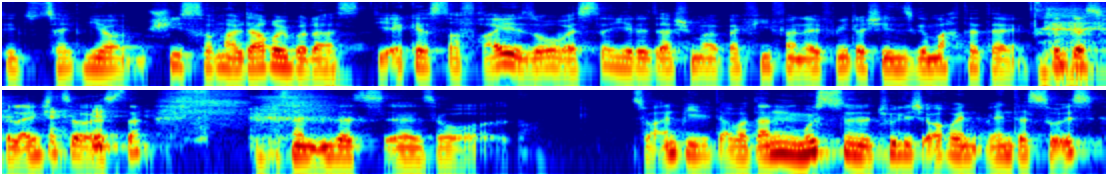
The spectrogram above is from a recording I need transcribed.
den zu zeigen, ja, schieß doch mal darüber, dass die Ecke ist doch frei, so, weißt du, jeder, der schon mal bei FIFA einen Elfmeterschießen gemacht hat, der kennt das vielleicht so, weißt du, dass man ihm das äh, so, so anbietet, aber dann musst du natürlich auch, wenn, wenn das so ist,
